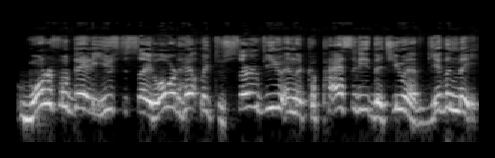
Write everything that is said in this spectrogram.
wonderful daddy used to say, Lord, help me to serve you in the capacity that you have given me.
